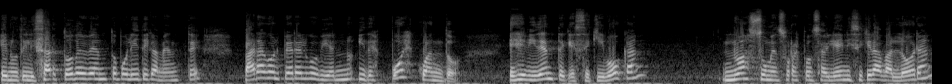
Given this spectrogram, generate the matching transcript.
en utilizar todo evento políticamente para golpear al gobierno y después cuando es evidente que se equivocan, no asumen su responsabilidad y ni siquiera valoran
